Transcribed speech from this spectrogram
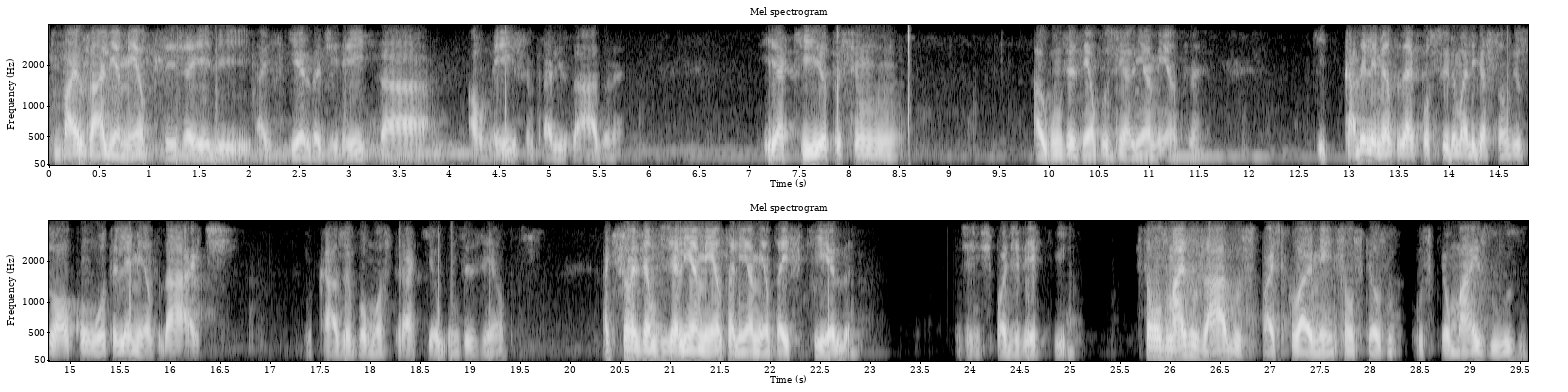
tu vai usar alinhamento, seja ele à esquerda, à direita, ao meio, centralizado, né? E aqui eu trouxe um, alguns exemplos de alinhamento, né? Que cada elemento deve possuir uma ligação visual com outro elemento da arte. No caso, eu vou mostrar aqui alguns exemplos. Aqui são exemplos de alinhamento, alinhamento à esquerda, a gente pode ver aqui. São os mais usados, particularmente, são os que eu, os que eu mais uso.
